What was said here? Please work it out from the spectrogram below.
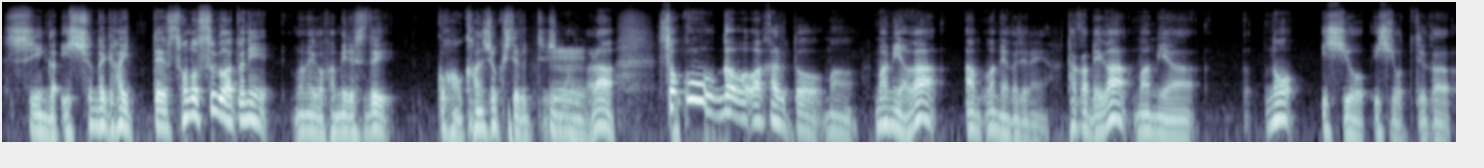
シーンが一瞬だけ入ってそのすぐ後に豆がファミレスでご飯を完食してるっていうシーンがあるから、そこが分かるとまあ間宮があ間宮がじゃないや高部が間宮の意思を意思をっていうか、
